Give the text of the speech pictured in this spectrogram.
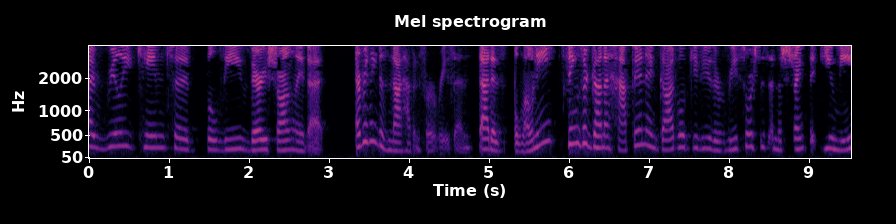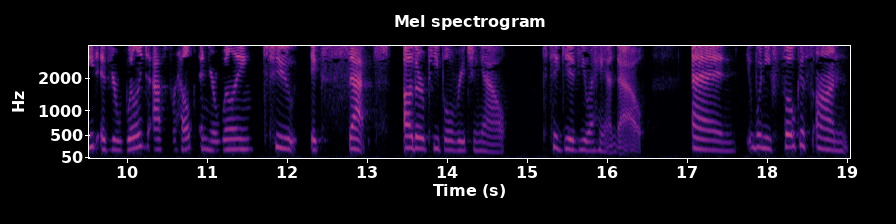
I really came to believe very strongly that everything does not happen for a reason. That is baloney. Things are going to happen, and God will give you the resources and the strength that you need if you're willing to ask for help and you're willing to accept other people reaching out to give you a handout. And when you focus on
